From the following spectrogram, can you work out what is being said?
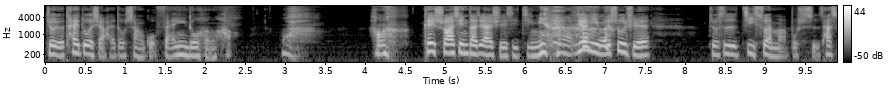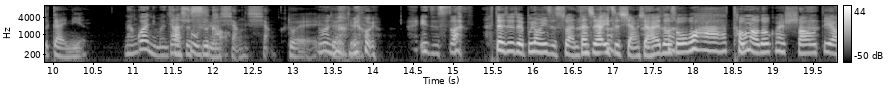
就有太多的小孩都上过，反应都很好。哇，好，可以刷新大家的学习经验。因为你以为数学就是计算嘛？不是，它是概念。难怪你们叫数学想想，对，因为你们没有一直算。对对对，不用一直算，但是要一直想。小孩都说哇，头脑都快烧掉。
